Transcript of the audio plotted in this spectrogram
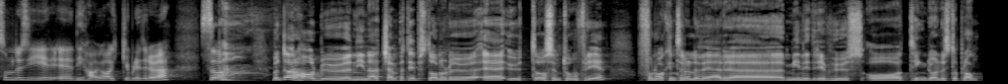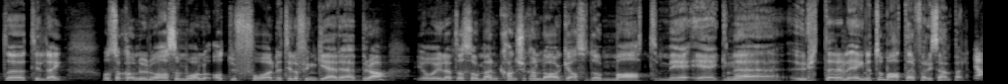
Som du sier, eh, de har jo ikke blitt røde. Så Men der har du, Nina, et kjempetips da, når du er ute og symptomfri. Få noen til å levere minidrivhus og ting du har lyst til å plante til deg. Og så kan du da ha som mål at du får det til å fungere bra, og i løpet av sommeren kanskje kan lage altså da mat med egne urter eller egne tomater, f.eks. Ja.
